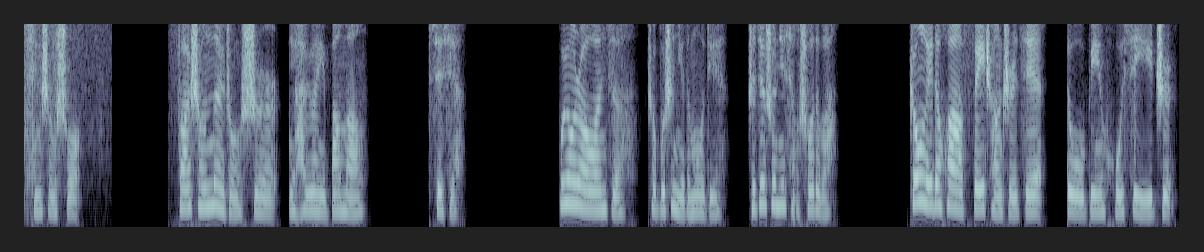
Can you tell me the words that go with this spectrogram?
轻声说：“发生那种事，你还愿意帮忙？谢谢。不用绕弯子，这不是你的目的，直接说你想说的吧。”钟离的话非常直接。杜宾呼吸一滞，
